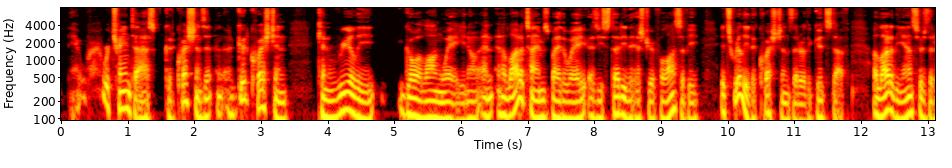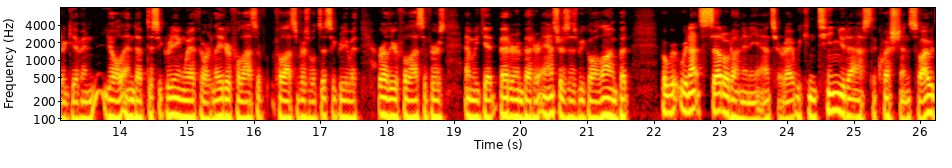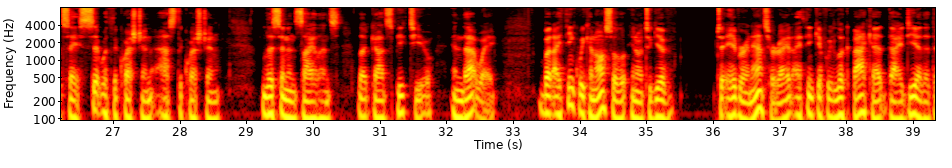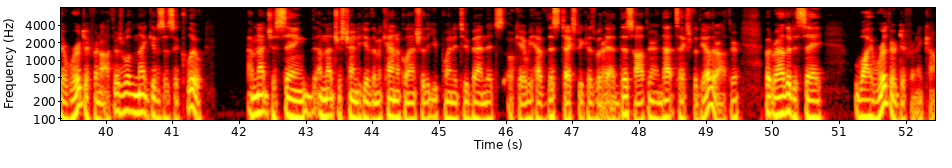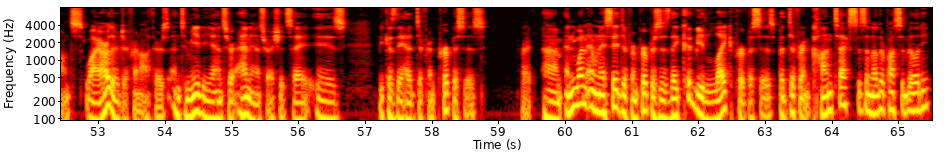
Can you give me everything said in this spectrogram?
we're trained to ask good questions. And a good question can really go a long way, you know. And and a lot of times, by the way, as you study the history of philosophy, it's really the questions that are the good stuff. A lot of the answers that are given, you'll end up disagreeing with, or later philosoph- philosophers will disagree with earlier philosophers, and we get better and better answers as we go along. But but we're, we're not settled on any answer, right? We continue to ask the question. So I would say sit with the question, ask the question, listen in silence, let God speak to you in that way. But I think we can also, you know, to give to Aver an answer, right? I think if we look back at the idea that there were different authors, well, then that gives us a clue. I'm not just saying, I'm not just trying to give the mechanical answer that you pointed to, Ben. That's okay, we have this text because we right. had this author and that text for the other author, but rather to say, why were there different accounts? Why are there different authors? And to me, the answer, an answer, I should say, is because they had different purposes. Right. Um, and when and when I say different purposes, they could be like purposes, but different contexts is another possibility.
